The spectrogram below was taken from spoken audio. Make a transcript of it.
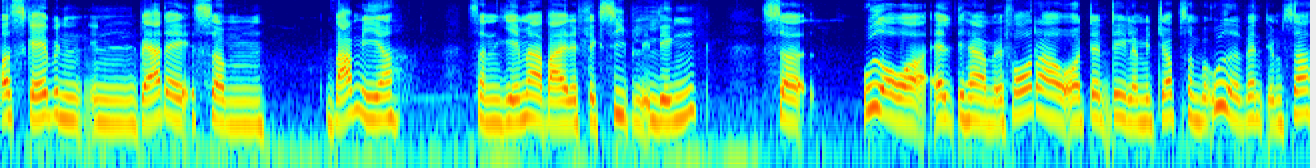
at skabe en, en hverdag, som var mere sådan hjemmearbejde, fleksibel i længe. Så udover alt det her med foredrag og den del af mit job, som var udadvendt, jamen så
